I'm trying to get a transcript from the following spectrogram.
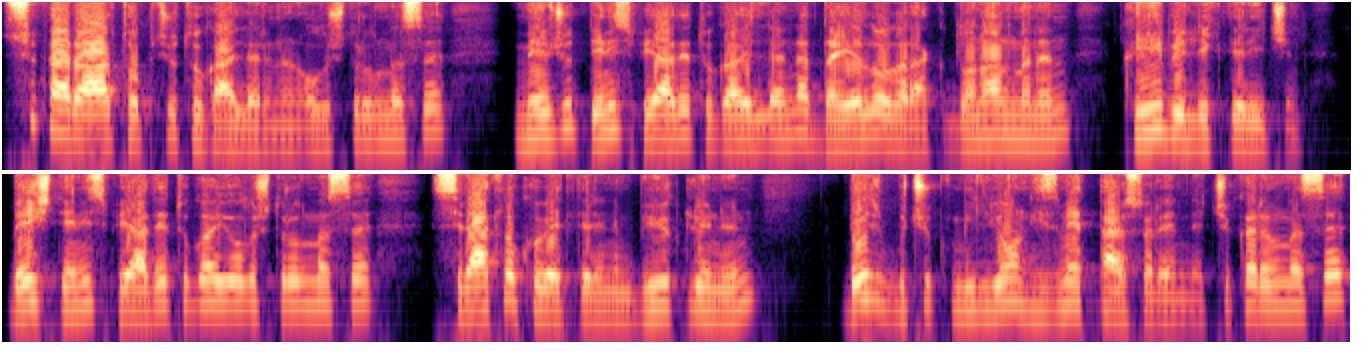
süper ağır topçu tugaylarının oluşturulması, mevcut deniz piyade tugaylarına dayalı olarak donanmanın kıyı birlikleri için 5 deniz piyade tugayı oluşturulması, silahlı kuvvetlerinin büyüklüğünün 1,5 milyon hizmet personeline çıkarılması,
